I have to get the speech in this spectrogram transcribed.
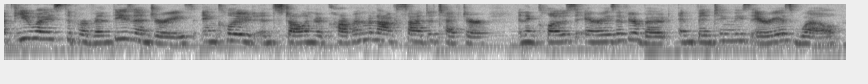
A few ways to prevent these injuries include installing a carbon monoxide detector in enclosed areas of your boat and venting these areas well,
